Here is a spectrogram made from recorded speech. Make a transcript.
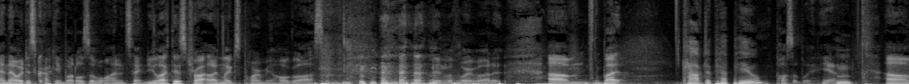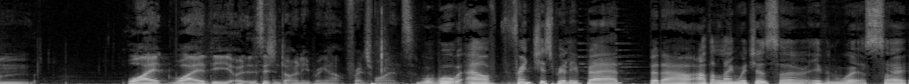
and they were just cracking bottles of wine and saying, "Do you like this? Try it." And like just pouring me a whole glass and never worry about it. Um, but carved a papille. possibly, yeah. Mm. Um, why why the decision to only bring out French wines? Well, well, our French is really bad, but our other languages are even worse. So,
